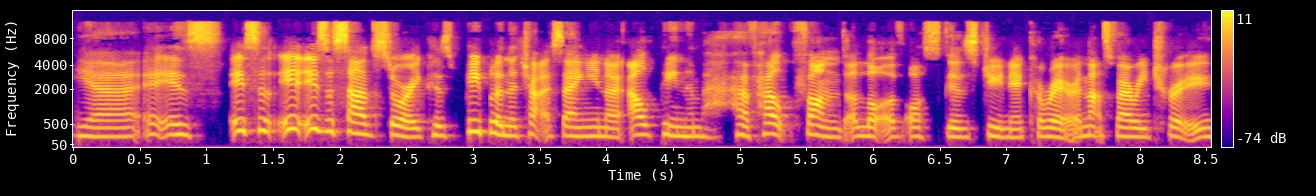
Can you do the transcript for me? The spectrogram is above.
Yeah, it is. It's a it is a sad story because people in the chat are saying, you know, Alpine have helped fund a lot of Oscar's junior career, and that's very true.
